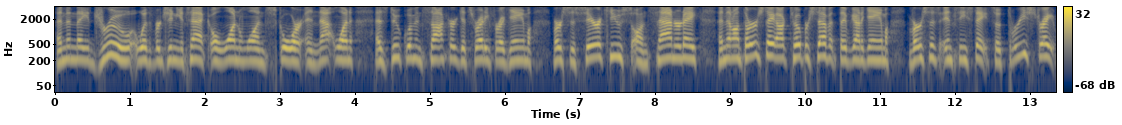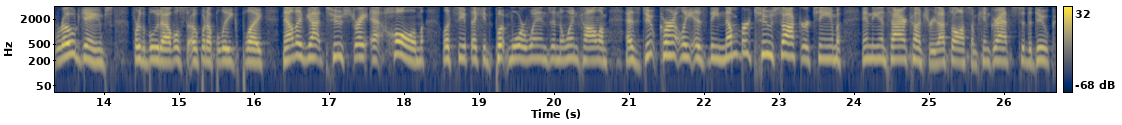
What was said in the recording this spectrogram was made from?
and then they drew with Virginia Tech a 1 1 score in that one as Duke Women's Soccer gets ready for a game versus Syracuse on Saturday. And then on Thursday, October 7th, they've got a game versus NC State. So three straight road games for the Blue Devils to open up league play. Now they've got two straight at home. Let's see if they can put more wins in the win column as Duke currently is the number two soccer team in the entire country. That's awesome. Congrats to the Duke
